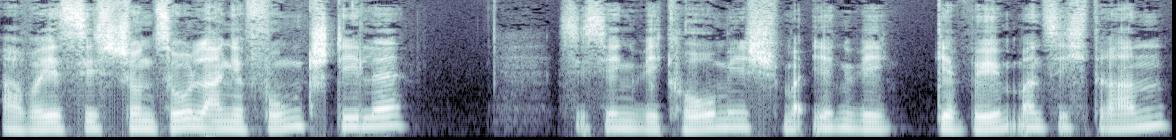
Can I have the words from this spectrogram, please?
Aber jetzt ist schon so lange Funkstille. Es ist irgendwie komisch, irgendwie gewöhnt man sich dran.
